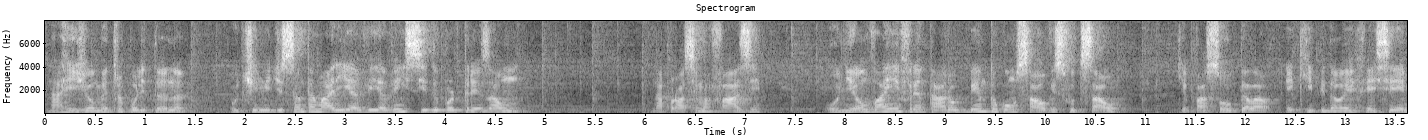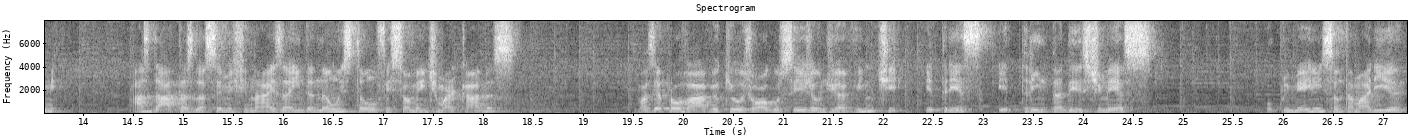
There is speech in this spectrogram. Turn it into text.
na região metropolitana, o time de Santa Maria havia vencido por 3 a 1. Na próxima fase, União vai enfrentar o Bento Gonçalves Futsal, que passou pela equipe da UFSM. As datas das semifinais ainda não estão oficialmente marcadas, mas é provável que os jogos sejam dia 23 e 30 deste mês. O primeiro em Santa Maria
